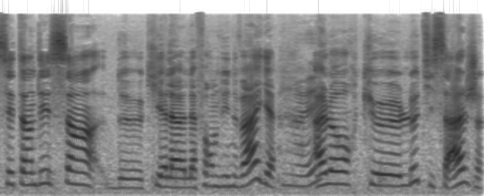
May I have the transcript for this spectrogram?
c'est un dessin de, qui a la, forme d'une vague, alors que le tissage,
